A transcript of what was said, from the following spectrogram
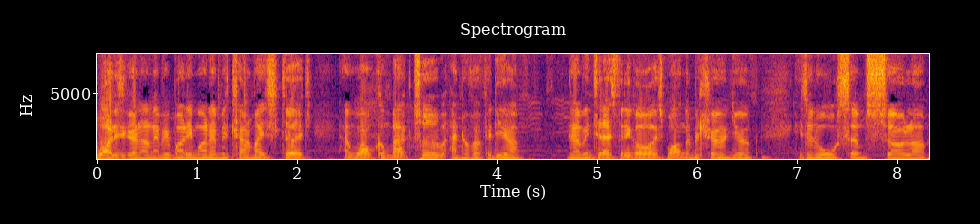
What is going on everybody, my name is ChadderManHD and welcome back to another video. Now in today's video guys, what I'm going to be showing you is an awesome solo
